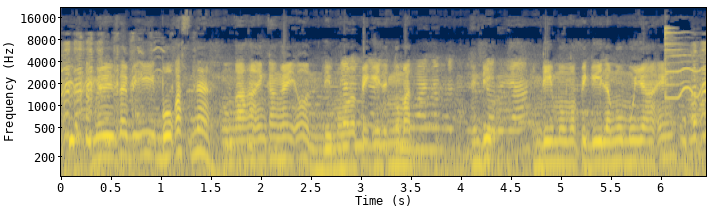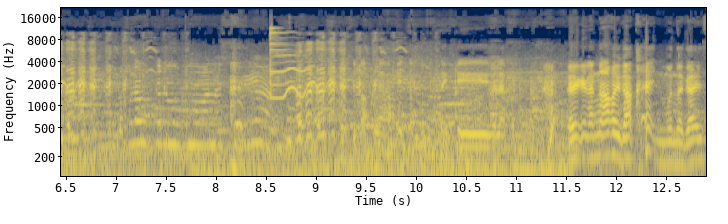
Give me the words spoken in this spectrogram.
May sabi, "Eh, bukas na, kung kakain ka ngayon. Hindi mo mapigilan ngumat. Hindi, hindi mo mapigilan ngumuya eh. Bakla, huwag ka naman gumawa. Ito. Ito po. Ito wala pa naman. Eh, kailangan ako kakain muna guys.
